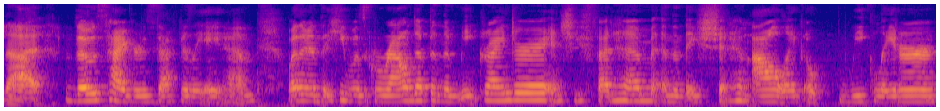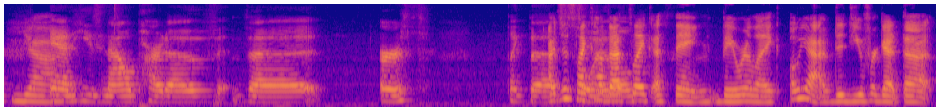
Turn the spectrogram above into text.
that those tigers definitely ate him. Whether that he was ground up in the meat grinder and she fed him and then they shit him out like a week later yeah. and he's now part of the earth. Like the I just like how that's like a thing. They were like, "Oh yeah, did you forget that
